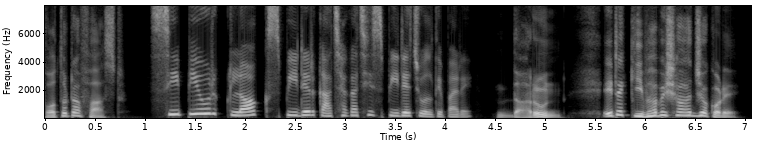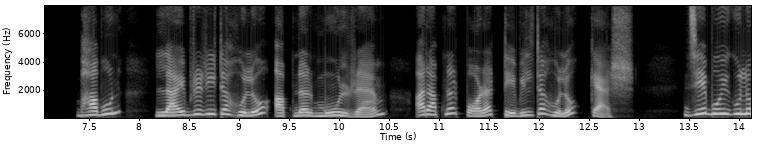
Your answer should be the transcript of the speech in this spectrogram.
কতটা ফাস্ট সিপিইউর ক্লক স্পিডের কাছাকাছি স্পিডে চলতে পারে। দারুণ! এটা কীভাবে সাহায্য করে? ভাবুন লাইব্রেরিটা হলো আপনার মূল র্যাম আর আপনার পড়ার টেবিলটা হলো ক্যাশ। যে বইগুলো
